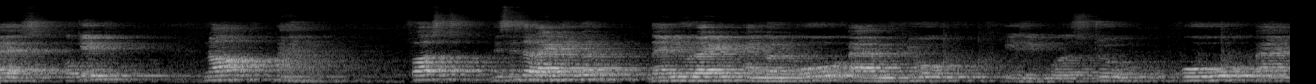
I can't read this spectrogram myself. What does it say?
S okay? Now first this is the right angle then you write angle. O and Q is equals to O and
